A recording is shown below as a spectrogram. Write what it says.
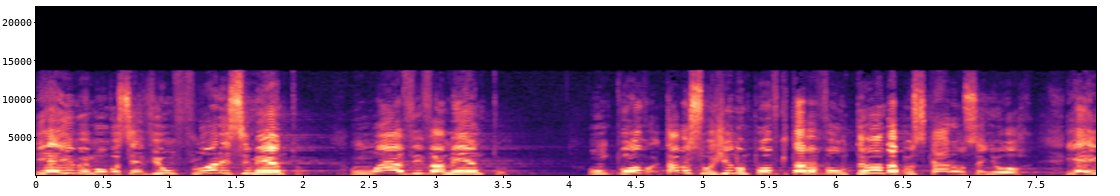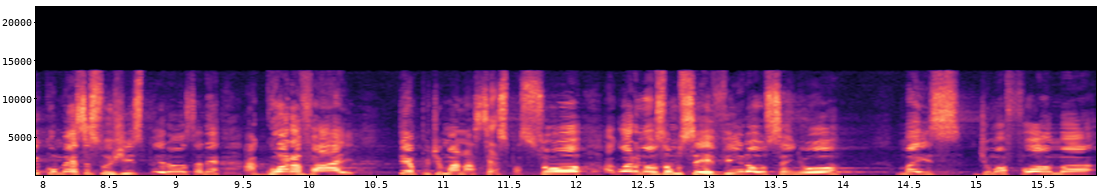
E aí, meu irmão, você viu um florescimento, um avivamento, um povo, estava surgindo um povo que estava voltando a buscar ao Senhor. E aí começa a surgir esperança, né? Agora vai, tempo de Manassés passou, agora nós vamos servir ao Senhor, mas de uma forma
